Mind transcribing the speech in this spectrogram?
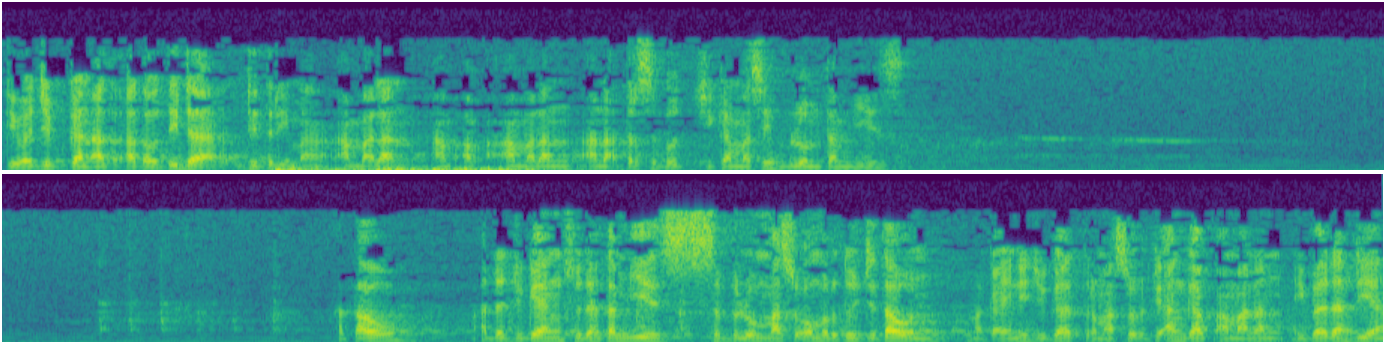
diwajibkan atau, tidak diterima amalan amalan anak tersebut jika masih belum tamyiz. Atau ada juga yang sudah tamyiz sebelum masuk umur tujuh tahun, maka ini juga termasuk dianggap amalan ibadah dia.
